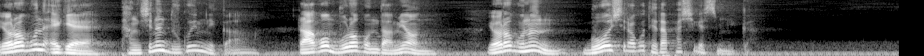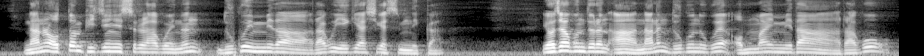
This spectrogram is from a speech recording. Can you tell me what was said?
여러분에게 당신은 누구입니까? 라고 물어본다면 여러분은 무엇이라고 대답하시겠습니까? 나는 어떤 비즈니스를 하고 있는 누구입니다. 라고 얘기하시겠습니까? 여자분들은 아, 나는 누구누구의 엄마입니다. 라고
